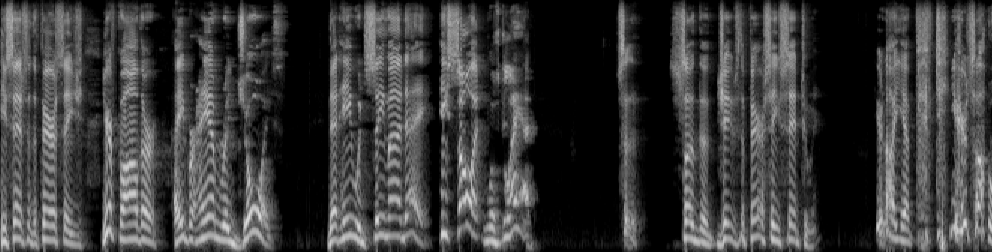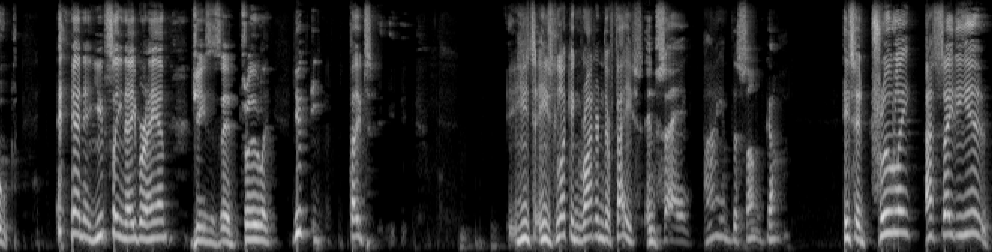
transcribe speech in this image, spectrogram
He says to the Pharisees, Your father Abraham rejoiced that he would see my day. He saw it and was glad. So, so the Jews, the Pharisees said to him, You're not yet 50 years old. And you've seen Abraham. Jesus said, Truly, you folks, he's, he's looking right in their face and saying, I am the Son of God. He said, Truly, I say to you,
